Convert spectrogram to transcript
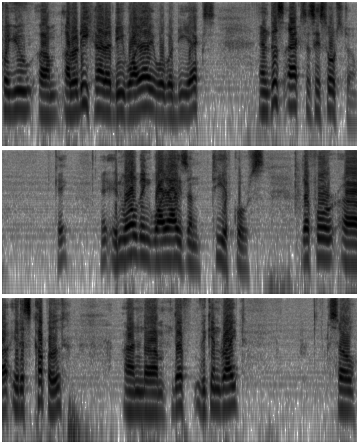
for you um, already had a dyi over dx and this acts as a source term okay involving yi's and t of course. Therefore uh, it is coupled and um, we can write so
